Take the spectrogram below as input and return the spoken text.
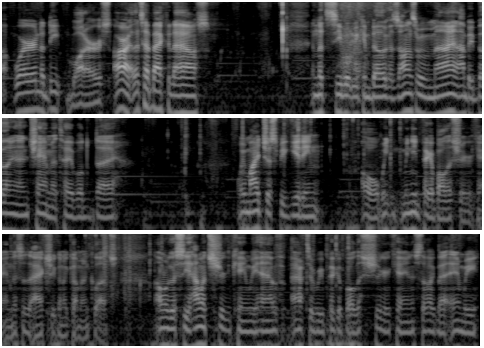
oh we're in the deep waters. Alright, let's head back to the house. And let's see what we can build. Because honestly, we might not be building an enchantment table today. We might just be getting... Oh, we, we need to pick up all this sugar cane. This is actually going to come in clutch. I want to go see how much sugarcane we have after we pick up all the sugarcane and stuff like that, and we,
